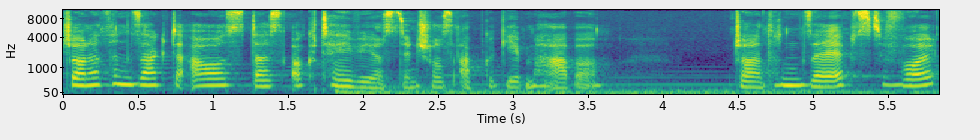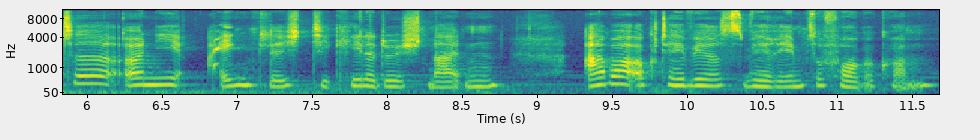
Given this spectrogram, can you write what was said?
Jonathan sagte aus, dass Octavius den Schuss abgegeben habe. Jonathan selbst wollte Ernie eigentlich die Kehle durchschneiden, aber Octavius wäre ihm zuvorgekommen.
